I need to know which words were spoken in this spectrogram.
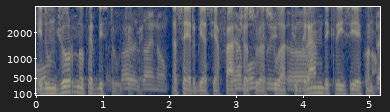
ed un giorno per distruggerle. La Serbia si affaccia sulla sua più grande grande crisi economica.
